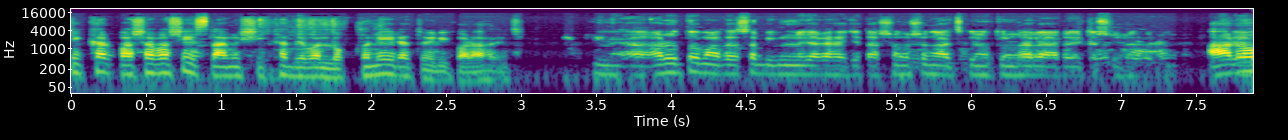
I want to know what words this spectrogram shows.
শিক্ষার পাশাপাশি ইসলামিক শিক্ষা দেওয়ার লক্ষ্য নিয়ে এটা তৈরি করা হয়েছে। আরও তো মাদ্রাসা বিভিন্ন জায়গায় হয়েছে তার সঙ্গে সঙ্গে আজকে নতুন ভাবে আরও এটা শুরু হলো। আরও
